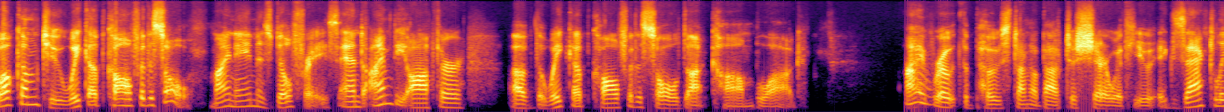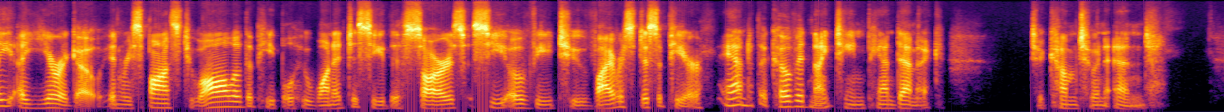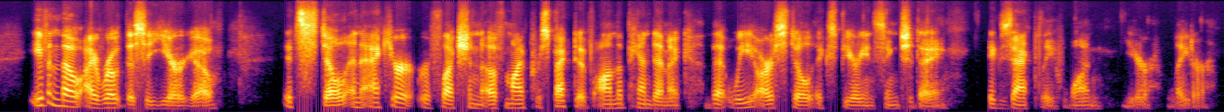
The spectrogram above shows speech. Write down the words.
Welcome to Wake Up Call for the Soul. My name is Bill Fraze, and I'm the author of the wakeupcallforthesoul.com blog. I wrote the post I'm about to share with you exactly a year ago in response to all of the people who wanted to see the SARS CoV 2 virus disappear and the COVID 19 pandemic to come to an end. Even though I wrote this a year ago, it's still an accurate reflection of my perspective on the pandemic that we are still experiencing today, exactly one year later.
